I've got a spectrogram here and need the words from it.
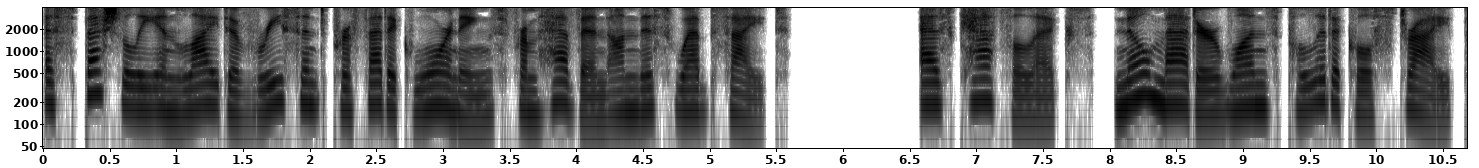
especially in light of recent prophetic warnings from heaven on this website. As Catholics, no matter one's political stripe,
